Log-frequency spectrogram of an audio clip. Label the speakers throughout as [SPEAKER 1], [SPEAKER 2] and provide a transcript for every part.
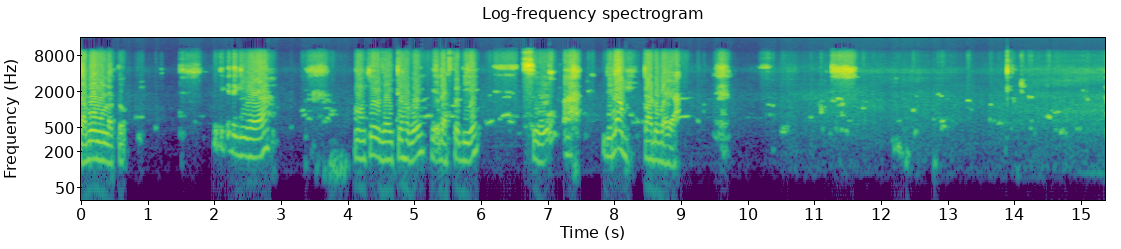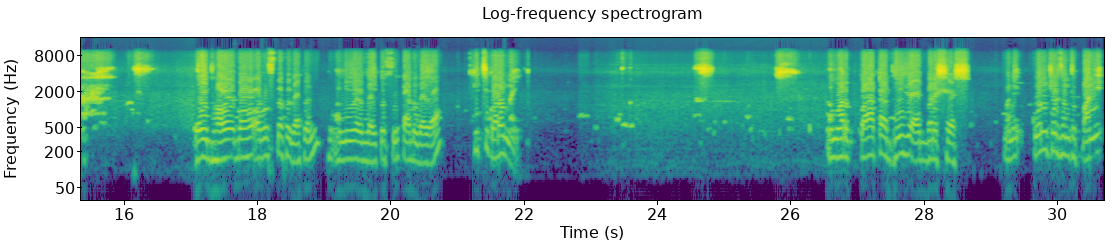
[SPEAKER 1] যাব মূলত। এদিকে দেখি ভাইয়া আমাকেও যাইতে হবে এই রাস্তা দিয়ে। সো দিলাম পাডু ভাইয়া। এই ভয়াবহ অবস্থা তো দেখেন আমিও যাইতেছি পাডু ভাইয়া। কিচ্ছু করার নাই। আমার পাটা ভিজে একবারে শেষ। মানে কোন পর্যন্ত পানি!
